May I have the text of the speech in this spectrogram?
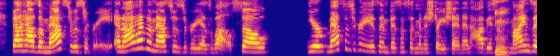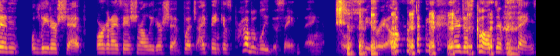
that has a master's degree, and I have a master's degree as well. So your master's degree is in business administration, and obviously mm. mine's in leadership, organizational leadership, which I think is probably the same thing. Let's be real; they're just called different things.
